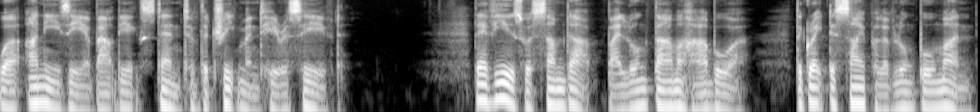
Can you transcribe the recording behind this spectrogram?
were uneasy about the extent of the treatment he received. Their views were summed up by Luang Ta Mahabua, the great disciple of Luang Pu Mun,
